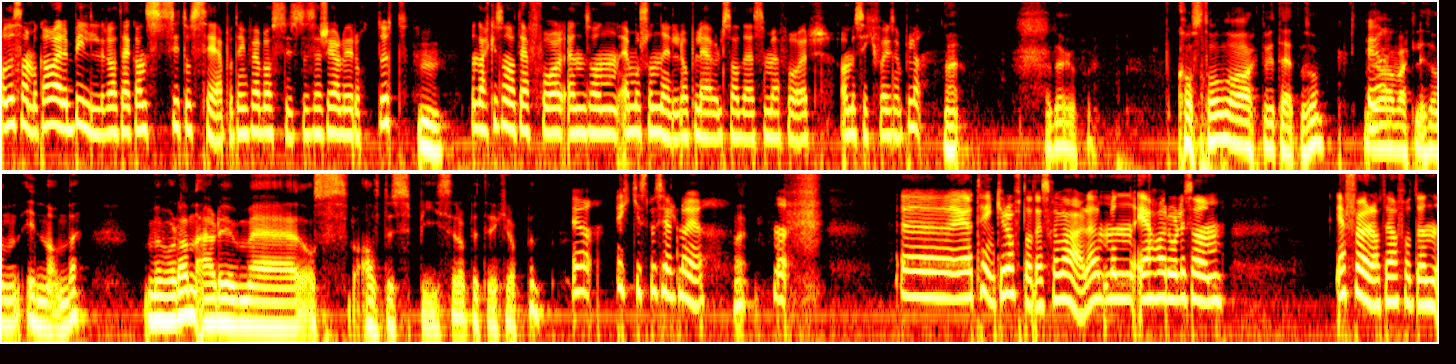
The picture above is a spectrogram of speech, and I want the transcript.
Og det samme kan være bilder, at jeg kan sitte og se på ting, for jeg bare syns det ser så jævlig rått ut. Mm. Men det er ikke sånn at jeg får en sånn emosjonell opplevelse av det som jeg får av musikk, f.eks. Nei. det er godt. Kosthold og aktivitet og sånn. Du Ja. har vært litt sånn innom det. Men hvordan er du med oss, alt du spiser og putter i kroppen? Ja, ikke spesielt nøye. Nei. Eh, jeg tenker ofte at jeg skal være det, men jeg har òg liksom Jeg føler at jeg har fått en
